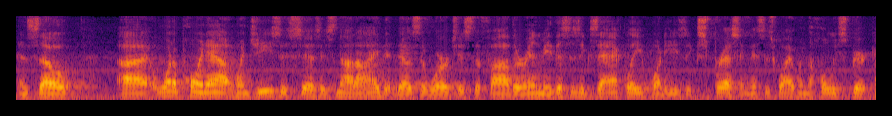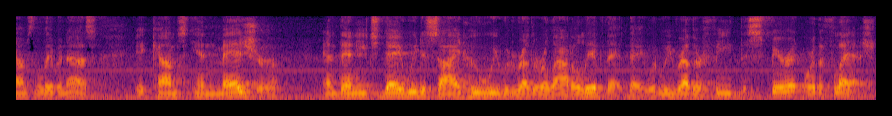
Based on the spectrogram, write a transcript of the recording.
And so uh, I want to point out when Jesus says, It's not I that does the works, it's the Father in me, this is exactly what he's expressing. This is why when the Holy Spirit comes to live in us, it comes in measure. And then each day we decide who we would rather allow to live that day. Would we rather feed the spirit or the flesh?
